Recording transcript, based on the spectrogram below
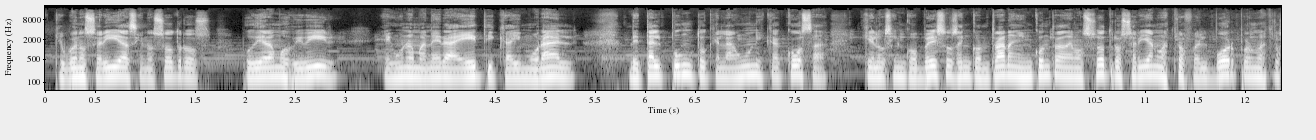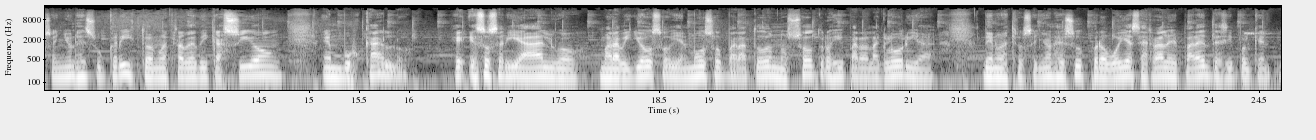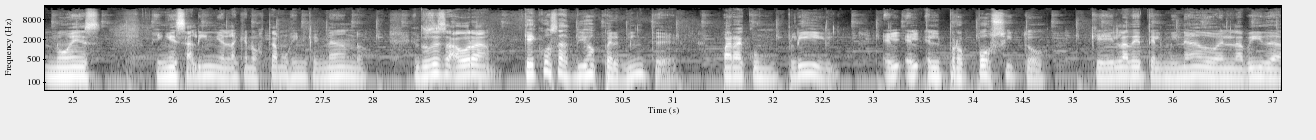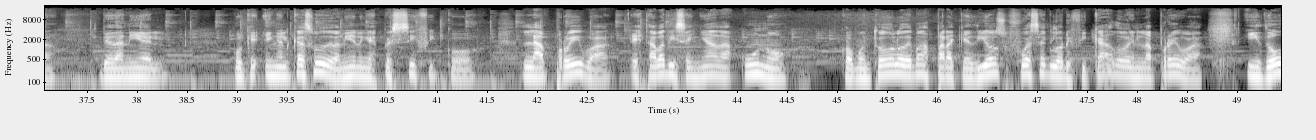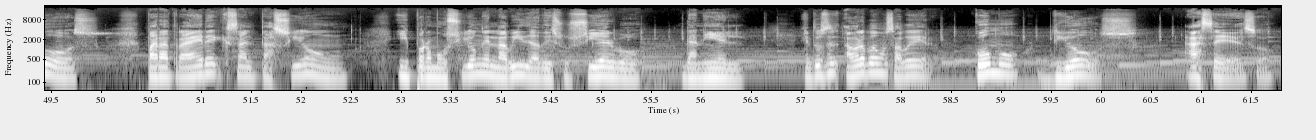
Qué bueno sería si nosotros pudiéramos vivir en una manera ética y moral, de tal punto que la única cosa que los inconversos encontraran en contra de nosotros sería nuestro fervor por nuestro Señor Jesucristo, nuestra dedicación en buscarlo. E, eso sería algo maravilloso y hermoso para todos nosotros y para la gloria de nuestro Señor Jesús. Pero voy a cerrar el paréntesis porque no es en esa línea en la que nos estamos inclinando. Entonces ahora, ¿qué cosas Dios permite para cumplir el, propósito que él ha determinado en la vida de Daniel. Porque en el caso de Daniel en específico, la prueba estaba diseñada, uno, como en todo lo demás, para que Dios fuese glorificado en la prueba. Y dos, para traer exaltación y promoción en la vida de su siervo Daniel. Entonces ahora vamos a ver cómo Dios hace eso.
